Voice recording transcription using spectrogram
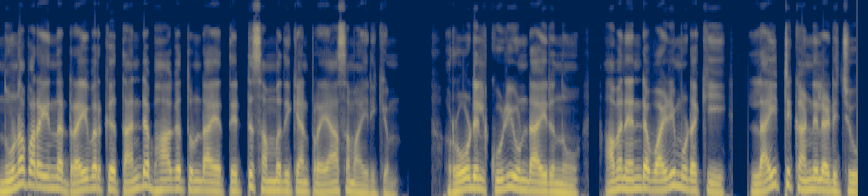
നുണ പറയുന്ന ഡ്രൈവർക്ക് തന്റെ ഭാഗത്തുണ്ടായ തെറ്റ് സമ്മതിക്കാൻ പ്രയാസമായിരിക്കും. റോഡിൽ കുഴിയുണ്ടായിരുന്നു. അവൻ എന്റെ വഴിമുടക്കി ലൈറ്റ് കണ്ണിലടിച്ചു.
